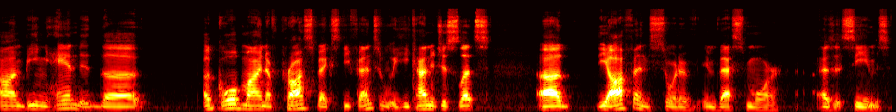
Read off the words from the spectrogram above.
on being handed the a gold mine of prospects defensively. He kind of just lets uh, the offense sort of invest more, as it seems.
